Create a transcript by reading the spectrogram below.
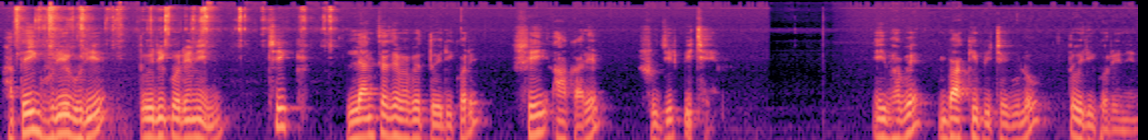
হাতেই ঘুরিয়ে ঘুরিয়ে তৈরি করে নিন। ঠিক ল্যাংচা যেভাবে তৈরি করে, সেই আকারের সুজির পিঠে। এইভাবে বাকি পিঠেগুলো তৈরি করে নিন।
